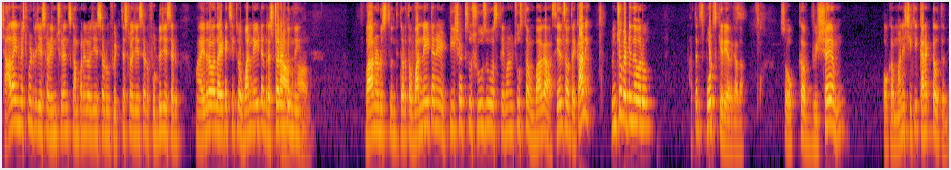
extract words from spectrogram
చాలా ఇన్వెస్ట్మెంట్లు చేశాడు. ఇన్సూరెన్స్ కంపెనీలో చేశాడు ఫిట్నెస్లో చేశాడు ఫుడ్ చేశాడు. మన హైదరాబాద్ హైటెక్ సిటీలో వన్ ఎయిట్ అని రెస్టారెంట్ ఉంది. బాగా నడుస్తుంది. తర్వాత వన్ ఎయిట్ అనే టీ షర్ట్స్ షూస్ వస్తాయి. మనం చూస్తాం బాగా సేల్స్ అవుతాయి. కానీ నుంచోబెట్టింది ఎవరు? అతని స్పోర్ట్స్ కెరియర్ కదా. సో ఒక్క విషయం ఒక మనిషికి కనెక్ట్ అవుతుంది.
